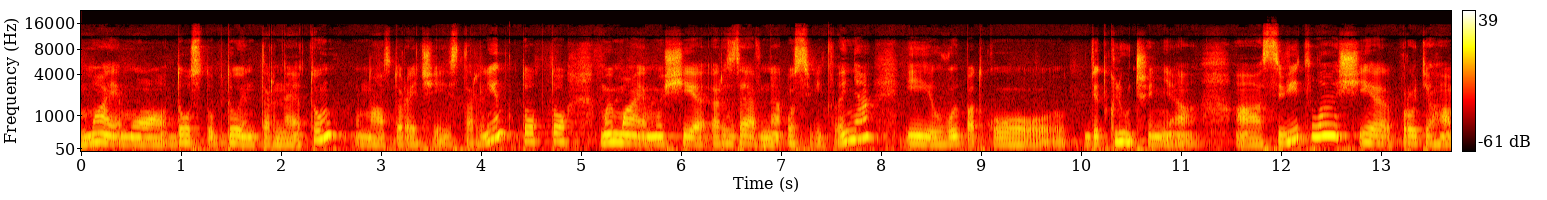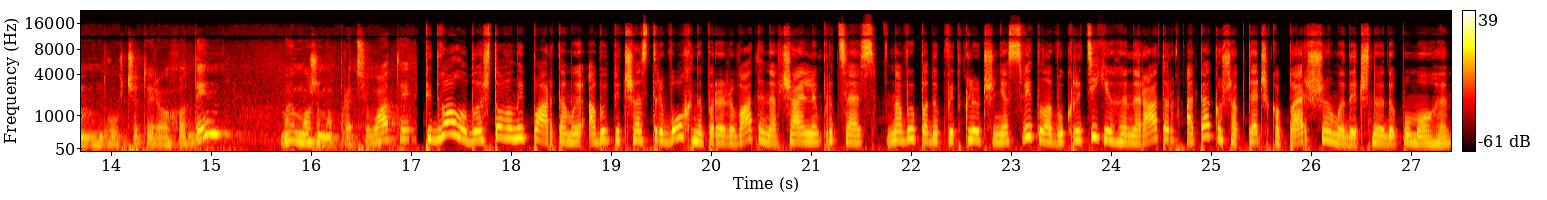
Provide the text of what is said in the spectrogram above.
маємо доступ до інтернету. У нас, до речі, і Starlink, тобто ми маємо ще резервне освітлення, і у випадку відключення світла ще протягом 2-4 годин ми можемо працювати. Підвал облаштований партами, аби під час тривог не переривати навчальний процес. На випадок відключення світла в укритті є генератор, а також аптечка першої медичної допомоги.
